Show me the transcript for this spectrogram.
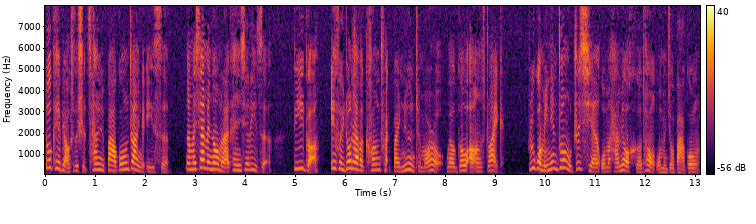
都可以表示的是参与罢工这样一个意思。那么下面呢，我们来看一些例子。第一个 ，If we don't have a contract by noon tomorrow, we'll go out on strike。如果明天中午之前我们还没有合同，我们就罢工。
